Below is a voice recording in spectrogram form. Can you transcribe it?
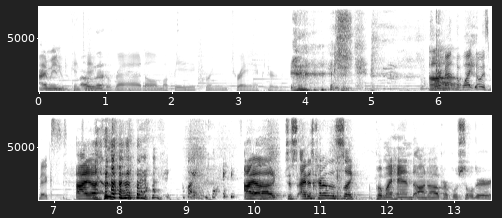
I mean, You can uh, take the- a ride on my big green tractor. Uh, Sorry about the white noise mix. I uh, White noise. I uh just I just kind of just like put my hand on uh, Purple's shoulder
